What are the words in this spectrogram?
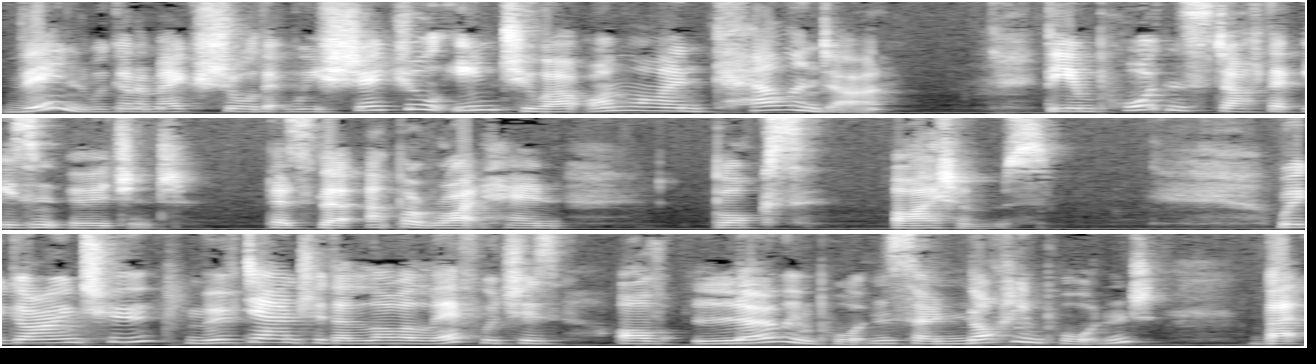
Then we're going to make sure that we schedule into our online calendar the important stuff that isn't urgent. That's the upper right hand box items. We're going to move down to the lower left, which is of low importance, so not important, but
